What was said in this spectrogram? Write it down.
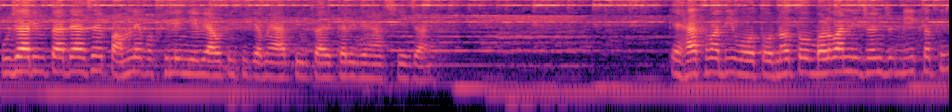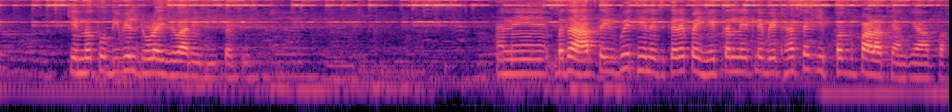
પૂજારી ઉતાર્યા છે. પણ અમને પણ ફિલિંગ એવી આવતી હતી કે અમે આરતી ઉતારી કરી રહ્યા છીએ જાણે. કે હાથમાં દીવો હતો. ન તો બળવાની જંજ બીક હતી કે ન તો દિવેલ ઢોળાઈ જવાની બીક હતી. અને બધા આરતી ઊભી થઈને જ કરે. પણ હેતલને એટલે બેઠા છે કે પગપાળા ત્યાં ગયા હતા.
